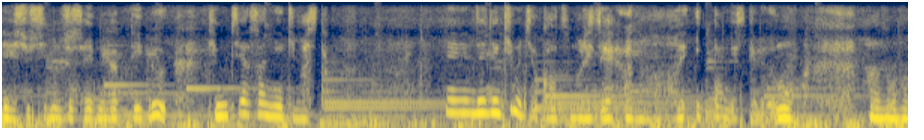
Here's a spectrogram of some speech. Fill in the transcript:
えー出身の女性のやっているキムチ屋さんに行きました、えー全然キムチを買うつもりで、あのー行ったんですけれども、あのー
